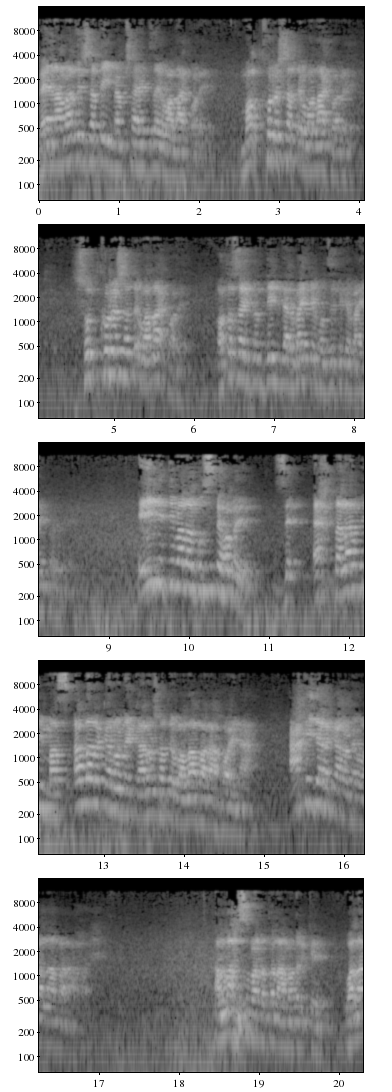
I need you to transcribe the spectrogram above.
বেনামাজের সাথে ইমাম সাহেব যায় ওয়ালা করে মৎখরের সাথে ওয়ালা করে সুৎখরের সাথে ওয়ালা করে। অথচ একজন দিনদার ভাইকে মসজিদ থেকে বাইরে করবে এই নীতিমালা বুঝতে হবে যে একতলাফি মাস আল্লাহর কারণে কারো সাথে ওয়ালা বাড়া হয় না আকিদার কারণে ওয়ালা বাড়া হয় আল্লাহ সুবান আমাদেরকে ওয়ালা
